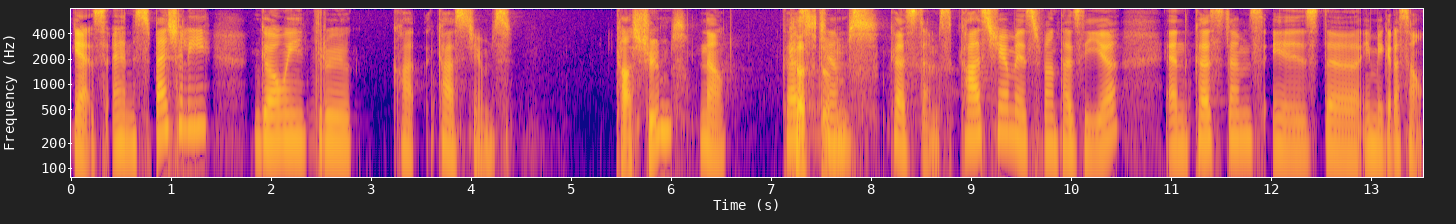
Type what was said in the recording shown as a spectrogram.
yes, and especially going through co- costumes. Costumes? No, Customs. Customs. Costume is fantasia, and customs is the imigração,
